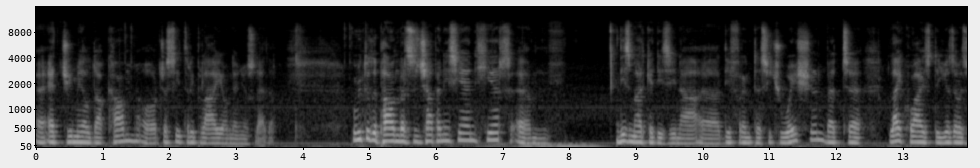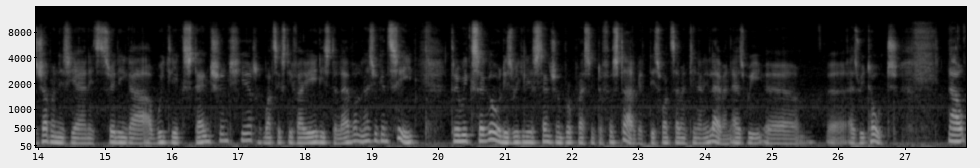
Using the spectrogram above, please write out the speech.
uh, at gmail.com or just hit reply on the newsletter. Moving to the pound versus Japanese yen here um, this market is in a, different uh, situation but uh, likewise the US versus Japanese yen it's trading a, a weekly extension here 165.80 is the level and as you can see Three weeks ago, this weekly extension broke price into first target, this 117.11, as we uh, uh, as we taught. Now,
